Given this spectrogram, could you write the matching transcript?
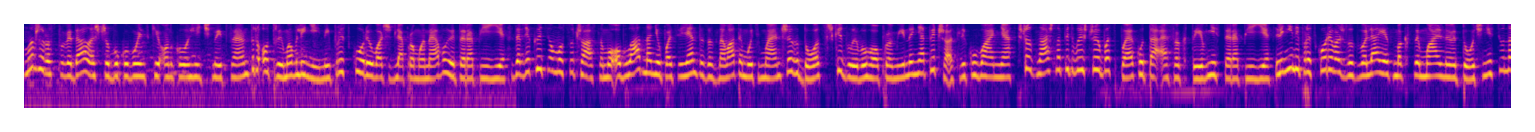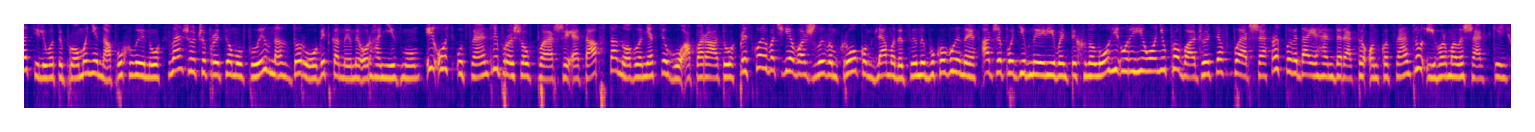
Ми вже розповідали, що Буковинський онкологічний центр отримав лінійний прискорювач для променевої терапії. Завдяки цьому сучасному обладнанню пацієнти зазнаватимуть менших доз шкідливого опромінення під час лікування, що значно підвищує безпеку та ефективність терапії. Лінійний прискорювач дозволяє з максимальною точністю націлювати промені на пухлину, зменшуючи при цьому вплив на здорові тканини організму. І ось у центрі пройшов перший етап встановлення цього апарату. Прискорювач прискорювач є важливим кроком для медицини Буковини, адже подібний рівень технологій у регіоні впроваджується вперше, розповідає гендиректор онкоцентру Ігор Малишевський.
